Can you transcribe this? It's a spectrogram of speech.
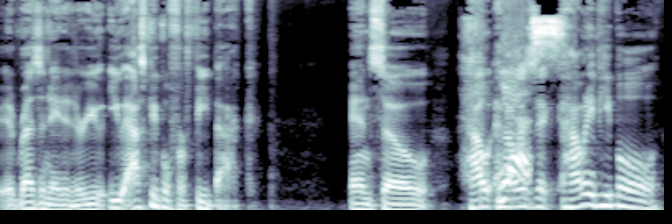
it resonated or you, you ask people for feedback. And so how, how yes. is it, how many people,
